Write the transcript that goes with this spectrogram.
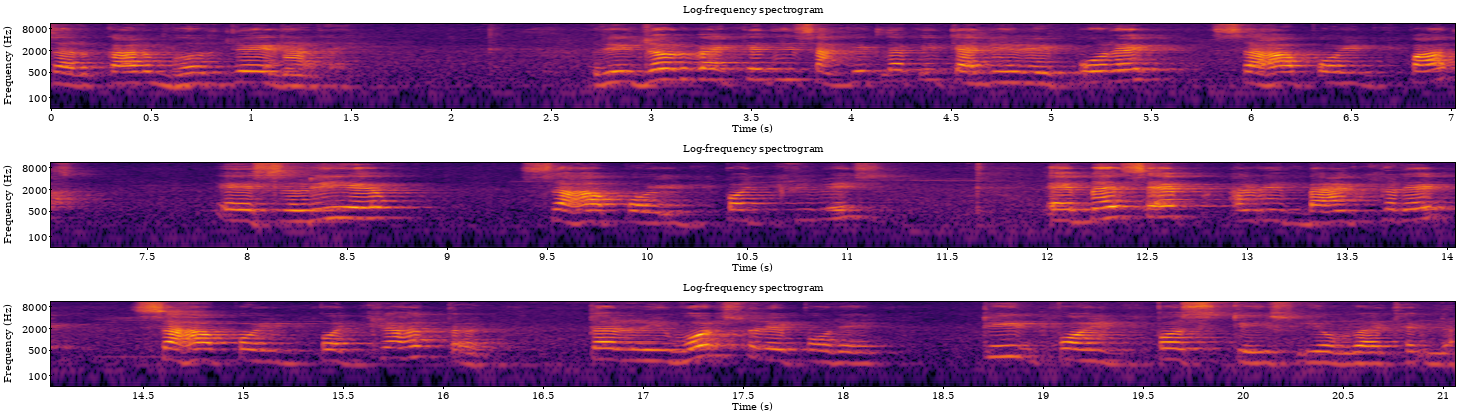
सरकार भर देणार आहे. रिझर्व्ह बँकेने सांगितलं की त्यांनी रेपो रेट सहा पॉईंट पाच एस डी एफ सहा पॉईंट पंचवीस एम एस एफ आणि बँक रेट सहा पॉईंट पंच्याहत्तर. तर रिव्हर्स रेपो रेट तीन पॉईंट पस्तीस एवढा ठेवला.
